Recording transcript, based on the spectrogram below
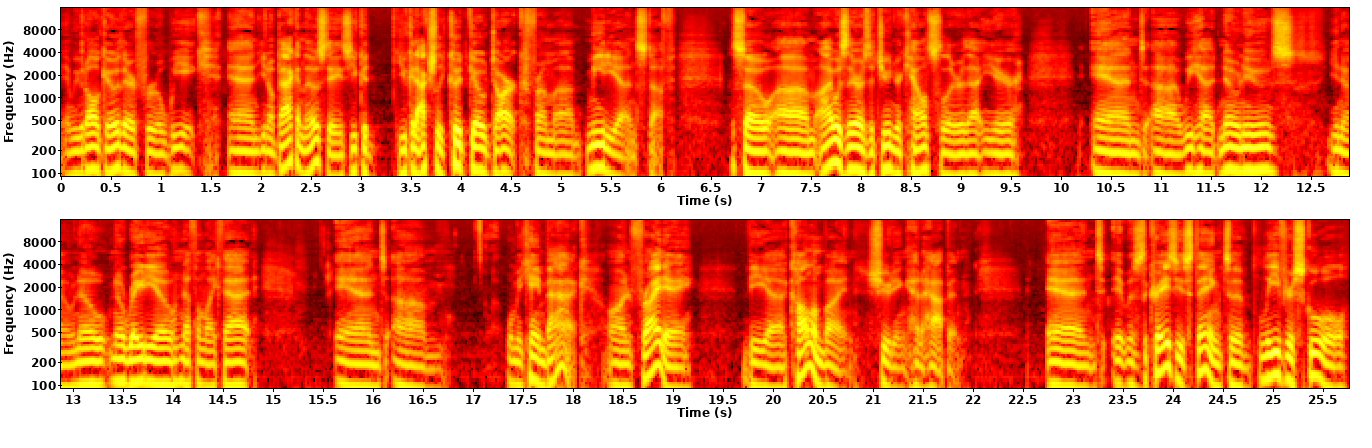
and we would all go there for a week. And you know, back in those days, you could you could actually could go dark from media and stuff. So um, I was there as a junior counselor that year, and uh, we had no news, you know, no no radio, nothing like that. And um, when we came back on Friday, the uh, Columbine shooting had happened, and it was the craziest thing to leave your school,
